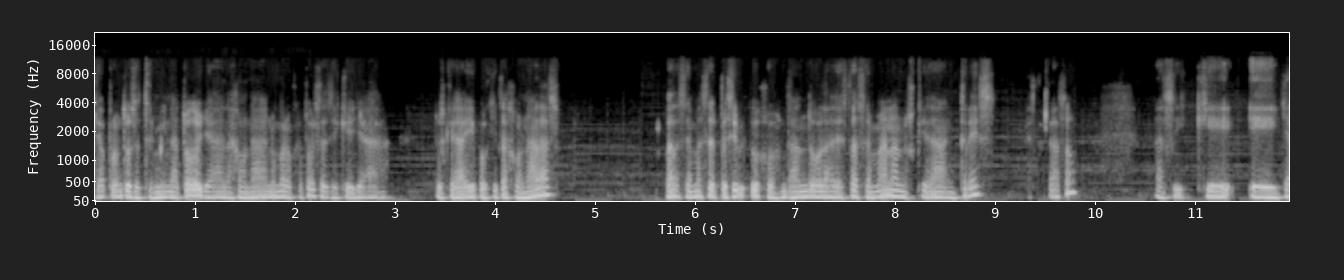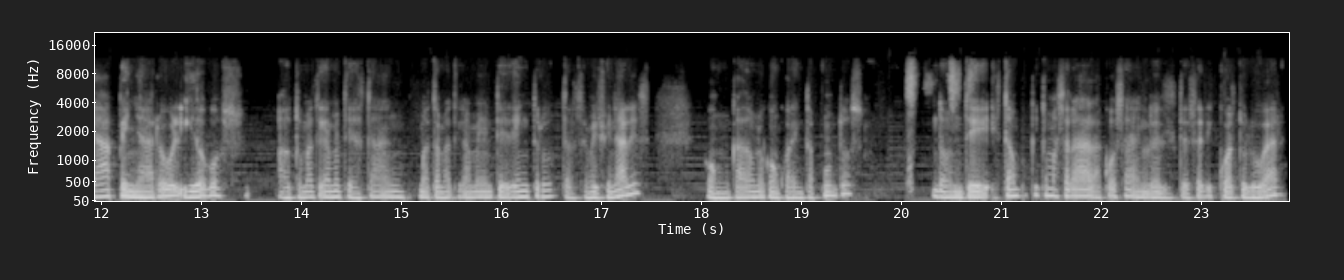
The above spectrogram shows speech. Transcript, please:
ya pronto se termina todo, ya la jornada número 14, así que ya nos queda ahí poquitas jornadas. Para ser más específicos, dando la de esta semana, nos quedan tres en este caso. Así que eh, ya Peñarol y Dogos automáticamente ya están matemáticamente dentro de las semifinales, con cada uno con 40 puntos, donde está un poquito más cerrada la cosa en el tercer y cuarto lugar.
